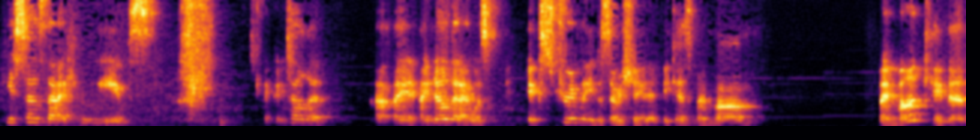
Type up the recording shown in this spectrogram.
He says that he leaves. I can tell that I, I know that I was extremely dissociated because my mom my mom came in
